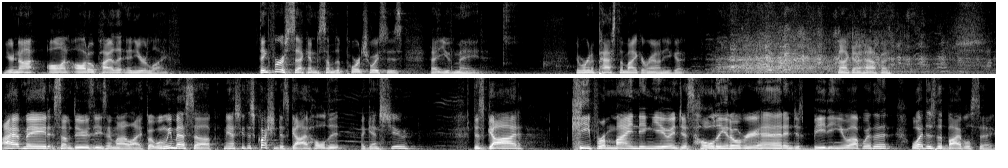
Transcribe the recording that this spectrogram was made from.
You're not on autopilot in your life. Think for a second of some of the poor choices that you've made. Then we're going to pass the mic around. You got. not going to happen. I have made some doozies in my life, but when we mess up, let me ask you this question Does God hold it against you? Does God keep reminding you and just holding it over your head and just beating you up with it? What does the Bible say?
